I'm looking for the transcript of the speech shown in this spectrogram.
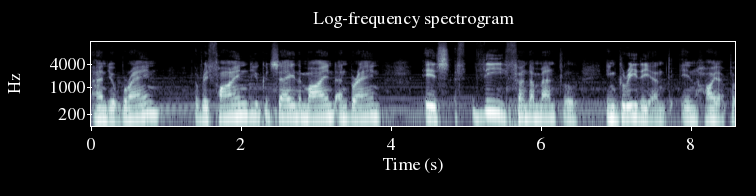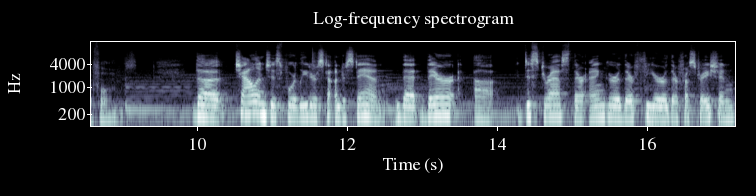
and your brain, refined, you could say, the mind and brain, is the fundamental ingredient in higher performance. The challenge is for leaders to understand that their uh, distress, their anger, their fear, their frustration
